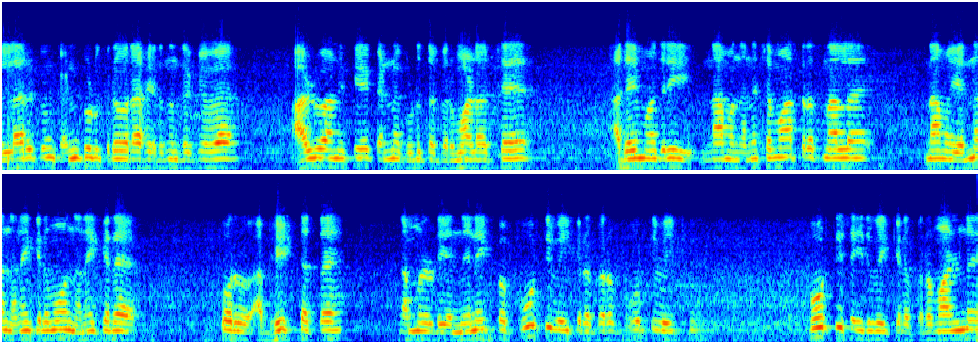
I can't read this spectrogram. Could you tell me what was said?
எல்லாருக்கும் கண் கொடுக்கிறவராக இருந்துருக்கவ ஆழ்வானுக்கே கண்ணை கொடுத்த பெருமாளாச்சே. அதே மாதிரி நாம நினைச்ச மாத்திரத்தினால நாம என்ன நினைக்கிறோமோ நினைக்கிற ஒரு அபீஷ்டத்தை நம்மளுடைய நினைப்பை பூர்த்தி வைக்கிற பெரு பூர்த்தி வைக்கும் பூர்த்தி செய்து வைக்கிற பெருமாள்னு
